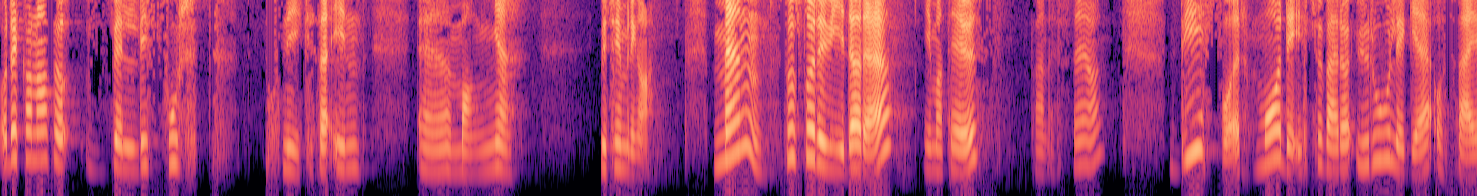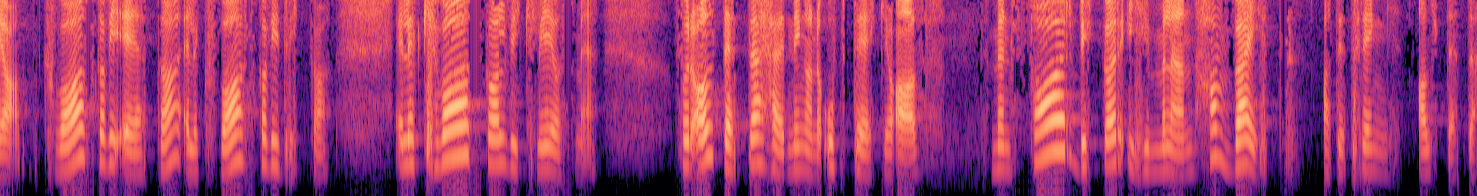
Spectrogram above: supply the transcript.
og det kan altså veldig fort snike seg inn uh, mange bekymringer. Men så står det videre i Matteus ja. Derfor må det ikke være urolige og si hva skal vi ete, eller hva skal vi drikke? Eller hva skal vi kle oss med? For alt dette er herningene opptatt av. Men far dykker i himmelen, han veit at jeg trenger alt dette.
